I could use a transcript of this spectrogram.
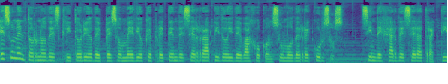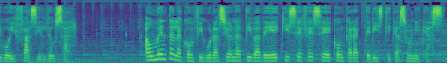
Es un entorno de escritorio de peso medio que pretende ser rápido y de bajo consumo de recursos, sin dejar de ser atractivo y fácil de usar. Aumenta la configuración nativa de XFCE con características únicas.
